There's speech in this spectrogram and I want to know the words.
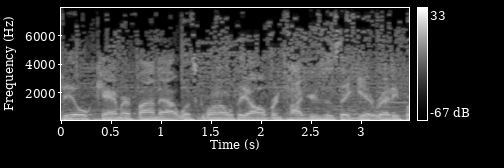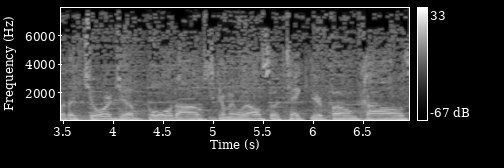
Bill Cameron, find out what's going on with the Auburn Tigers as they get ready for the Georgia Bulldogs coming. We'll also take your phone calls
